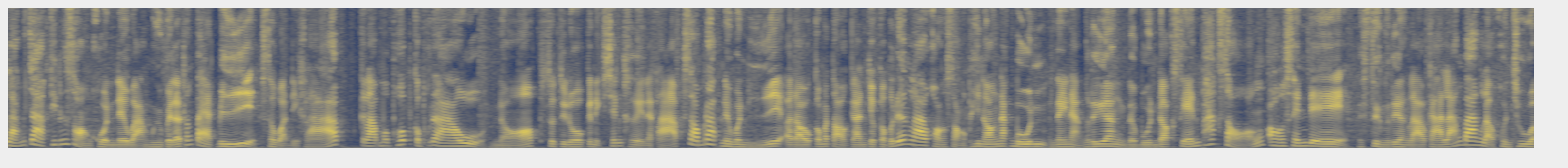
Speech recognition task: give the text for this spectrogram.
หลังจากที่ทั้งสองคนได้วางมือไปแล้วตั้ง 8 ปี สวัสดีครับ กลับมาพบกับพวกเรานอฟสตูดิโอกันอีกเช่นเคยนะครับสำหรับในวันนี้เราก็มาต่อกันเกี่ยวกับเรื่องราวของสองพี่น้องนักบุญ ในหนังเรื่อง The Boondock Saints ภาค 2 All Saint Day ซึ่งเรื่องราวการล้างบ้างเหล่าคนชั่ว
